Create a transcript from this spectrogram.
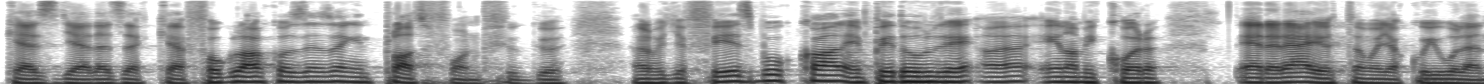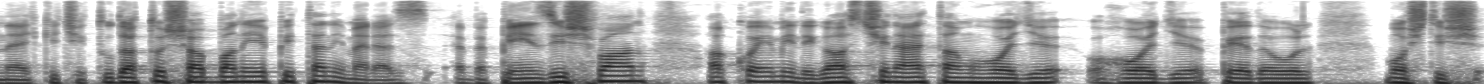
kezdje el ezekkel foglalkozni, ez megint platformfüggő. Mert hogy a Facebookkal, én például, én amikor erre rájöttem, hogy akkor jó lenne egy kicsit tudatosabban építeni, mert ez, ebbe pénz is van, akkor én mindig azt csináltam, hogy, hogy például most is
